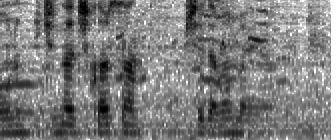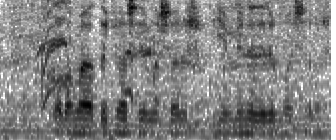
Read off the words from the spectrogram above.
onun içinden çıkarsan bir şey demem ben ya. Bu adam hayattaki her şeyi başarır. Yemin ederim başarır.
